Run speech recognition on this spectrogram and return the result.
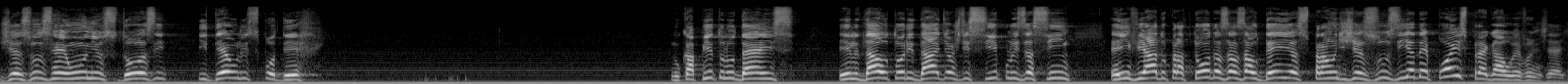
Jesus reúne os doze e deu-lhes poder. No capítulo 10, ele dá autoridade aos discípulos assim, é enviado para todas as aldeias para onde Jesus ia depois pregar o evangelho.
